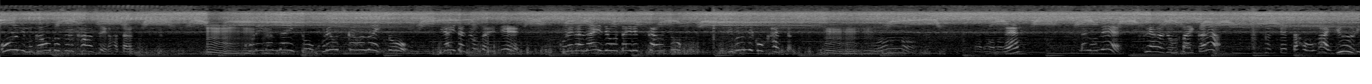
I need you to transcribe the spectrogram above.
ボールに向かおうとする感性が働くんですよ。うんうんうんこれがないとこれを使わないと開いた状態でこれがない状態で使うと自分でこう返しちゃう。んですうんうんうん。うん。なるほどねなのでスクエアの状態から振っていった方が有利。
